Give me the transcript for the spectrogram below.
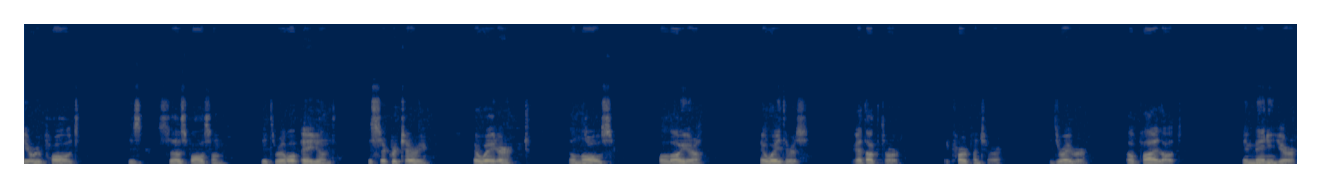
a reporter, a salesperson, a travel agent, a secretary, a waiter, a nurse, a lawyer, a waitress, a doctor, a carpenter, a driver, a pilot, a manager,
